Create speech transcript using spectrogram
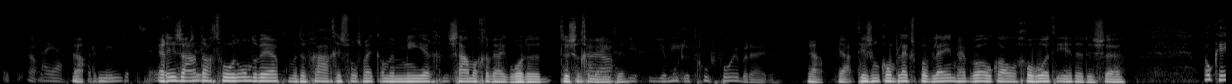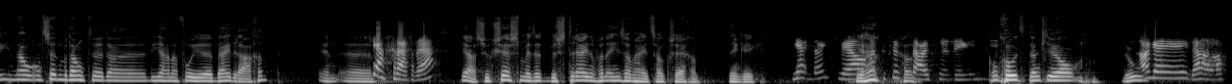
het nou ja, Ja. vermindert. eh, Er is aandacht voor het onderwerp, maar de vraag is volgens mij kan er meer samengewerkt worden tussen Nou ja, gemeenten. je, je moet het goed voorbereiden. Ja, ja, het is een complex probleem, hebben we ook al gehoord eerder. Dus, eh, Oké, nou ontzettend bedankt eh, Diana voor je bijdrage. En eh, Ja, graag gedaan. ja, succes met het bestrijden van eenzaamheid zou ik zeggen, denk ik. Ja, dankjewel. Ja? Succes met de uitzending. Komt goed, dankjewel. Doei. Oké, dag.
